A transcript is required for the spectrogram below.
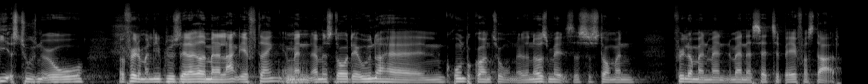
80.000 euro. Og føler man lige pludselig allerede, at man er langt efter, ikke? At, man, at man står der uden at have en krone på kontoen, eller noget som helst, og så står man, føler man, man, man er sat tilbage fra start.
